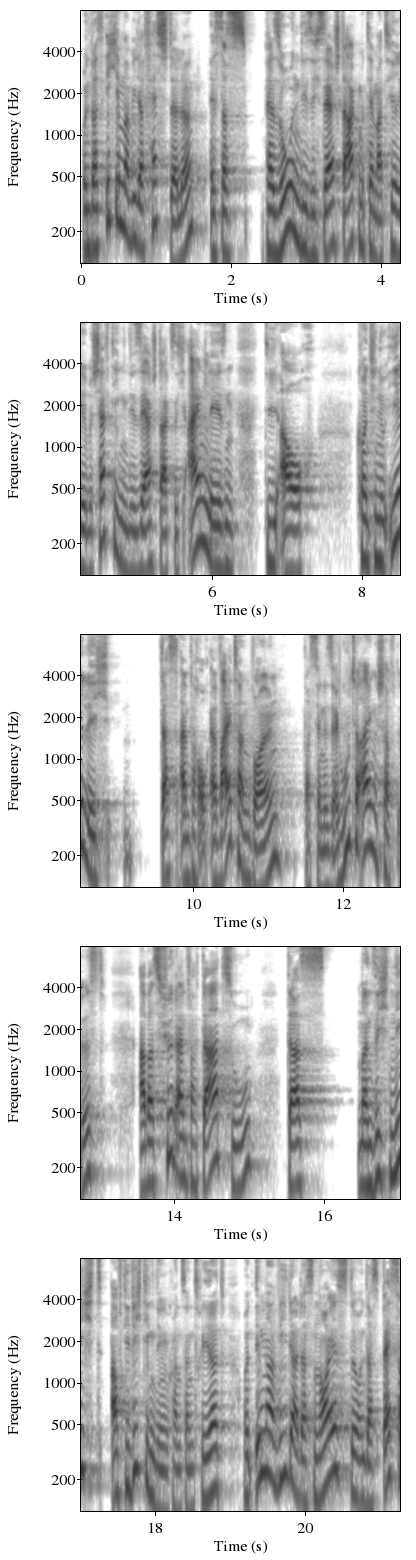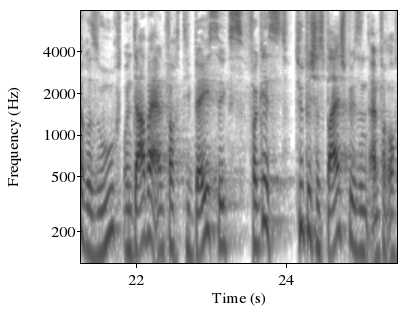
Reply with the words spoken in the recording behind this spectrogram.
Und was ich immer wieder feststelle, ist, dass Personen, die sich sehr stark mit der Materie beschäftigen, die sehr stark sich einlesen, die auch kontinuierlich das einfach auch erweitern wollen, was ja eine sehr gute Eigenschaft ist, aber es führt einfach dazu, dass man sich nicht auf die wichtigen Dinge konzentriert und immer wieder das Neueste und das Bessere sucht und dabei einfach die Basics vergisst. Typisches Beispiel sind einfach auch,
